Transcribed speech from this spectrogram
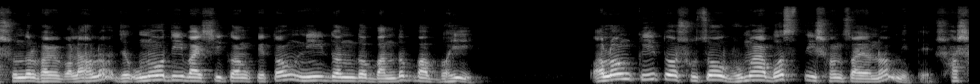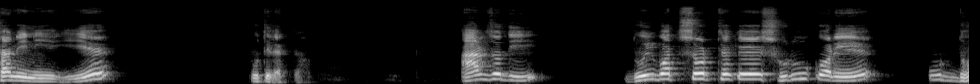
সুন্দরভাবে বলা হলো যে, উনদি বাইশিকং পেতং নির্দ্বন্দ্ব বান্ধব বা বহি অলঙ্কৃত সূচ ভূমা বস্তি সঞ্চয়ন মিতে। শ্মশানে নিয়ে গিয়ে পুঁতে রাখতে হবে। আর যদি দুই বৎসর থেকে শুরু করে ঊর্ধ্ব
